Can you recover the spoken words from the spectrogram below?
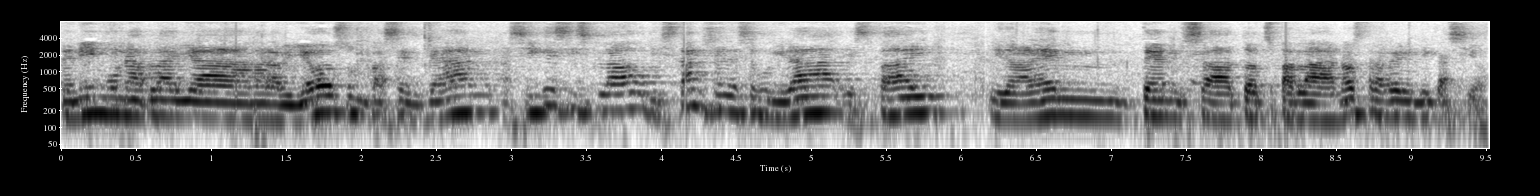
tenim una playa meravellosa, un passeig gran, així que, sisplau, distància de seguretat, espai, i donarem temps a tots per la nostra reivindicació.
